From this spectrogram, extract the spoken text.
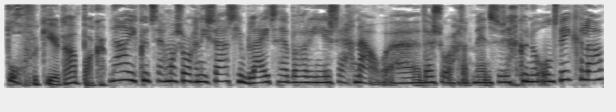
toch verkeerd aanpakken. Nou, je kunt zeg maar als organisatie een beleid hebben waarin je zegt, nou, eh, wij zorgen dat mensen zich kunnen ontwikkelen.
